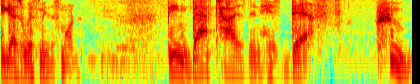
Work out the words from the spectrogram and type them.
You guys with me this morning? Being baptized in his death. Whew.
